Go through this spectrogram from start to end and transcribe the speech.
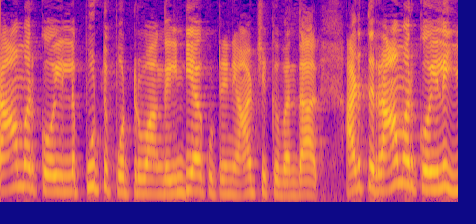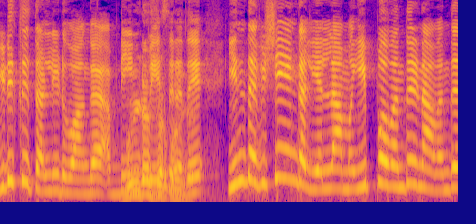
ராமர் கோயில்ல பூட்டு போட்டுருவாங்க. இந்தியா கூட்டணி ஆட்சிக்கு வந்தால் அடுத்து ராமர் கோயிலை இடித்து தள்ளிடுவாங்க அப்படின்னு பேசுறது. இந்த விஷயங்கள் எல்லாமே இப்ப வந்து நான் வந்து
